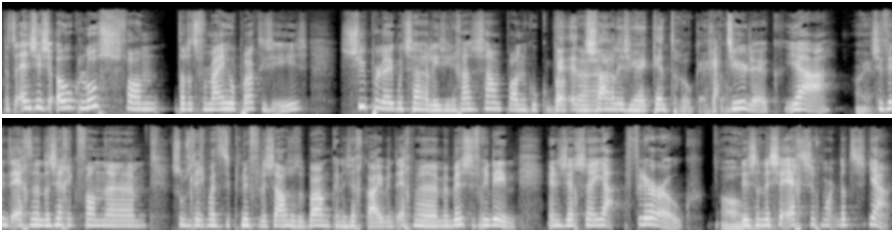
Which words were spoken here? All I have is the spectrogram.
dat... En ze is ook los van dat het voor mij heel praktisch is. Super leuk met Sarah Lizzie. Die gaan ze samen pannenkoeken Ja, bakken. en Sarah herkent er ook echt Ja, dan. tuurlijk. Ja. Oh ja. Ze vindt echt, en dan zeg ik van, eh, soms lig ik met te knuffelen s'avonds op de bank en dan zeg ik, ah, je bent echt mijn, mijn beste vriendin. En dan zegt ze, ja, Fleur ook. Oh, dus dan is ze echt, zeg maar, dat is, ja,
